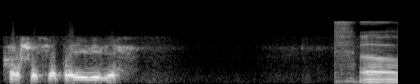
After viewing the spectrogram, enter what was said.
хорошо себя проявили. Э,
